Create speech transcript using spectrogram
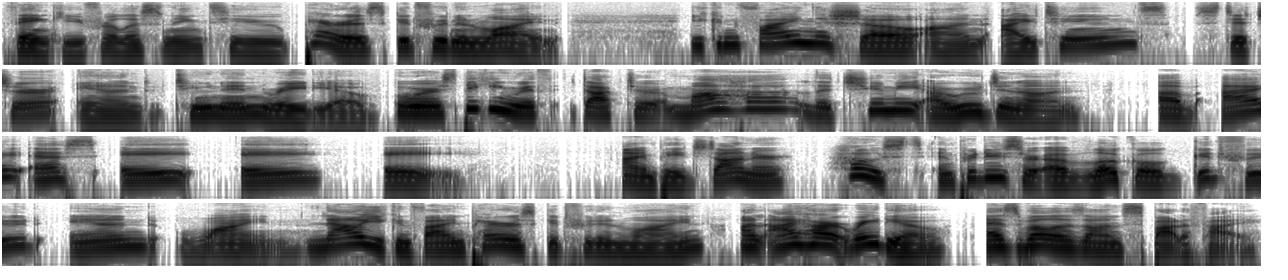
Thank you for listening to paris good food and wine. You can find the show on itunes stitcher and tunein radio. We're speaking with dr Mahaletchumi arujanan of isaaa i'm paige donner host and producer of local good food and wine. Now you can find Paris Good Food and Wine on iHeartRadio as well as on Spotify.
